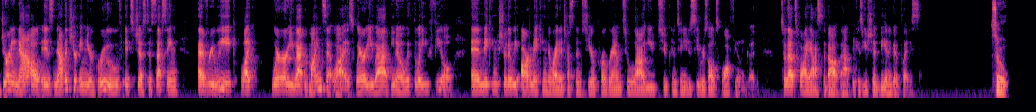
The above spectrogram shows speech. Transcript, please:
journey now is now that you're in your groove, it's just assessing every week, like where are you at mindset wise? Where are you at, you know, with the way you feel? And making sure that we are making the right adjustments to your program to allow you to continue to see results while feeling good. So that's why I asked about that because you should be in a good place. So,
